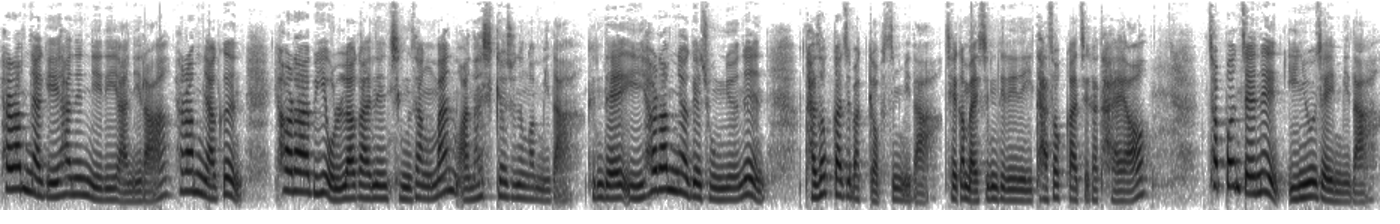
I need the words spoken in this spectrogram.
혈압약이 하는 일이 아니라 혈압약은 혈압이 올라가는 증상만 완화시켜주는 겁니다. 근데 이 혈압약의 종류는 다섯 가지밖에 없습니다. 제가 말씀드리는 이 다섯 가지가 다예요. 첫 번째는 이뇨제입니다.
